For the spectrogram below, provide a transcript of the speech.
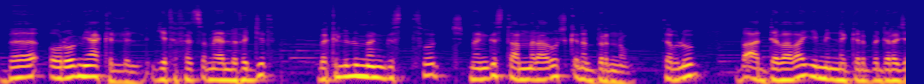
በኦሮሚያ ክልል እየተፈጸመ ያለው ፍጅት በክልሉ መንግስቶች መንግስት አመራሮች ቅንብር ነው ተብሎ በአደባባይ የሚነገርበት ደረጃ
